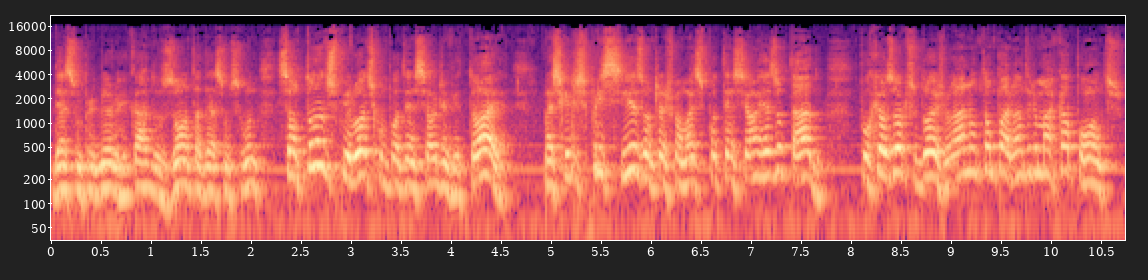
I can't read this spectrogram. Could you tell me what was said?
décimo primeiro. Ricardo Zonta, décimo segundo. São todos pilotos com potencial de vitória, mas que eles precisam transformar esse potencial em resultado, porque os outros dois lá não estão parando de marcar pontos.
